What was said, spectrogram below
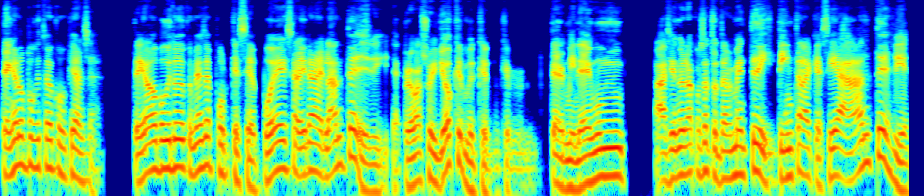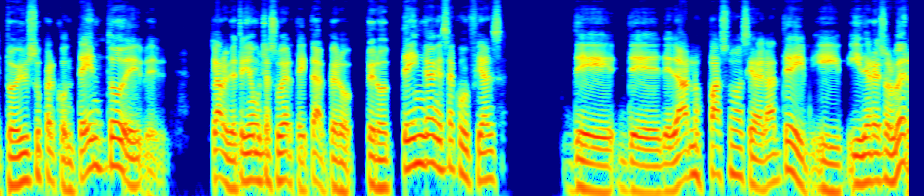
tengan un poquito de confianza. Tengan un poquito de confianza porque se puede salir adelante. Y la prueba soy yo que, que, terminé haciendo una cosa totalmente distinta a la que hacía antes y estoy súper contento. y, eh, claro, yo he tenido mucha suerte y tal, pero, pero tengan esa confianza de, de, de dar los pasos hacia adelante y, y, y de resolver.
